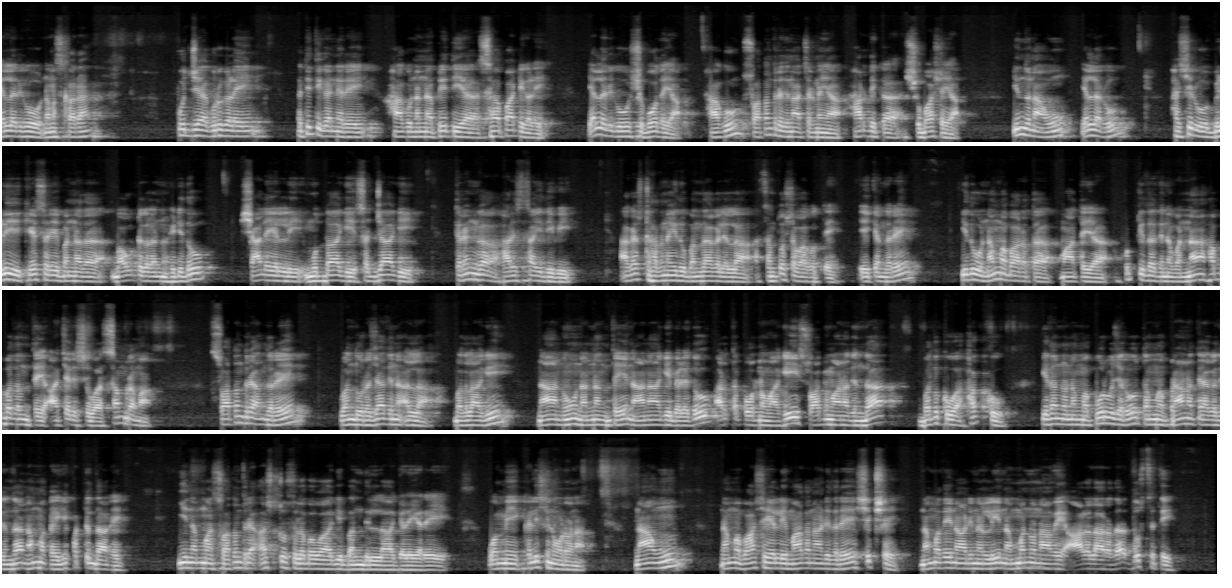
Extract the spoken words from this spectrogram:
ಎಲ್ಲರಿಗೂ ನಮಸ್ಕಾರ. ಪೂಜ್ಯ ಗುರುಗಳೇ ಅತಿಥಿ ಗಣ್ಯರೇ ಹಾಗೂ ನನ್ನ ಪ್ರೀತಿಯ ಸಹಪಾಠಿಗಳೇ, ಎಲ್ಲರಿಗೂ ಶುಭೋದಯ ಹಾಗೂ ಸ್ವಾತಂತ್ರ್ಯ ದಿನಾಚರಣೆಯ ಹಾರ್ದಿಕ ಶುಭಾಶಯ. ಇಂದು ನಾವು ಎಲ್ಲರೂ ಹಸಿರು ಬಿಳಿ ಕೇಸರಿ ಬಣ್ಣದ ಬಾವುಟಗಳನ್ನು ಹಿಡಿದು ಶಾಲೆಯಲ್ಲಿ ಮುದ್ದಾಗಿ ಸಜ್ಜಾಗಿ ತಿರಂಗ ಹಾರಿಸ್ತಾ ಇದ್ದೀವಿ. ಆಗಸ್ಟ್ ಹದಿನೈದು ಬಂದಾಗಲೆಲ್ಲ ಸಂತೋಷವಾಗುತ್ತೆ. ಏಕೆಂದರೆ ಇದು ನಮ್ಮ ಭಾರತ ಮಾತೆಯ ಹುಟ್ಟಿದ ದಿನವನ್ನ ಹಬ್ಬದಂತೆ ಆಚರಿಸುವ ಸಂಭ್ರಮ. ಸ್ವಾತಂತ್ರ್ಯ ಅಂದರೆ ಒಂದು ರಜಾದಿನ ಅಲ್ಲ. ಬದಲಾಗಿ ನಾನು ನನ್ನಂತೆ ನಾನಾಗಿ ಬೆಳೆದು ಅರ್ಥಪೂರ್ಣವಾಗಿ ಸ್ವಾಭಿಮಾನದಿಂದ ಬದುಕುವ ಹಕ್ಕು ಇದನ್ನು ನಮ್ಮ ಪೂರ್ವಜರು ತಮ್ಮ ಪ್ರಾಣ ತ್ಯಾಗದಿಂದ ನಮ್ಮ ಕೈಗೆ ಕೊಟ್ಟಿದ್ದಾರೆ. ಈ ನಮ್ಮ ಸ್ವಾತಂತ್ರ್ಯ ಅಷ್ಟು ಸುಲಭವಾಗಿ ಬಂದಿಲ್ಲ ಗೆಳೆಯರೇ. ಒಮ್ಮೆ ಕಲಿಸಿ ನೋಡೋಣ. ನಾವು ನಮ್ಮ ಭಾಷೆಯಲ್ಲಿ ಮಾತನಾಡಿದರೆ ಶಿಕ್ಷೆ ನಮ್ಮದೇ ನಾಡಿನಲ್ಲಿ ನಮ್ಮನ್ನು ನಾವೇ ಆಳಲಾರದ ದುಸ್ಥಿತಿ.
